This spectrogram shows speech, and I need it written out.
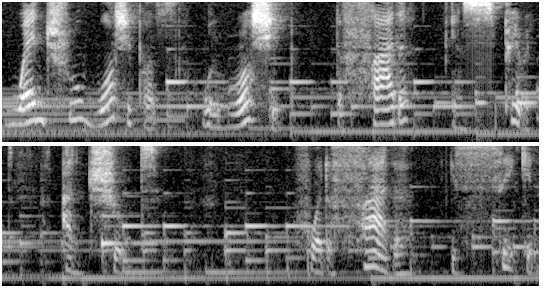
when true worshippers will worship the Father in spirit and truth. For the Father is seeking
